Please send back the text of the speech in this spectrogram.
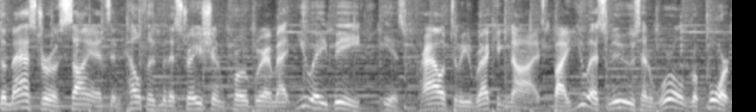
The Master of Science in Health Administration program at UAB is proud to be recognized by U.S. News and World Report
